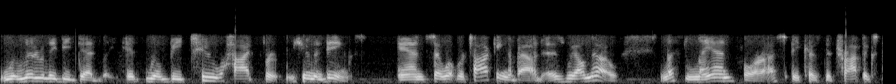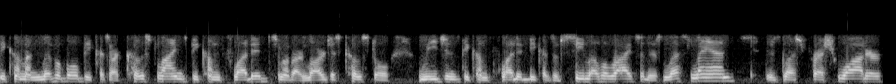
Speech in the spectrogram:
will literally be deadly. It will be too hot for human beings. And so, what we're talking about, as we all know, less land for us because the tropics become unlivable, because our coastlines become flooded. Some of our largest coastal regions become flooded because of sea level rise. So there's less land, there's less fresh water,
